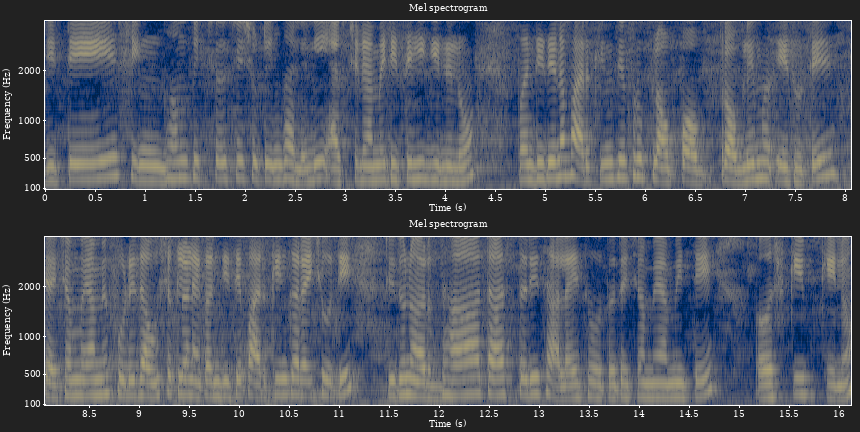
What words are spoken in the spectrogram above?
जिथे सिंघम पिक्चरची शूटिंग झालेली ॲक्च्युली आम्ही तिथेही गेलेलो. पण तिथे ना पार्किंगचे खूप प्रॉ पॉ प्रॉब्लेम येत होते. त्याच्यामुळे आम्ही पुढे जाऊ शकलो नाही कारण जिथे पार्किंग करायची होती तिथून अर्धा तास तरी चालायचं होतं. त्याच्यामुळे आम्ही ते स्किप केलं.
